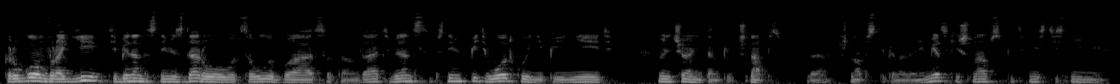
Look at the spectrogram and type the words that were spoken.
Кругом враги, тебе надо с ними здороваться, улыбаться, там, да, тебе надо с ними пить водку и не пьянеть. Ну или что они там пьют? Шнапс, да, шнапс тебе надо немецкий шнапс пить вместе с ними.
